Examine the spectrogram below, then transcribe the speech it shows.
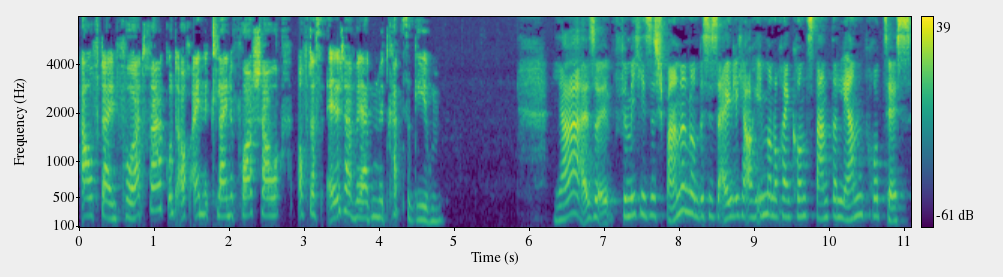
auf deinen Vortrag und auch eine kleine Vorschau auf das Älterwerden mit Katze geben? Ja, also für mich ist es spannend und es ist eigentlich auch immer noch ein konstanter Lernprozess.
